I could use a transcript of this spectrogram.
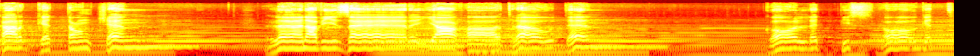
karget an tchen Le navizer ya a trauden Gollet pisloget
